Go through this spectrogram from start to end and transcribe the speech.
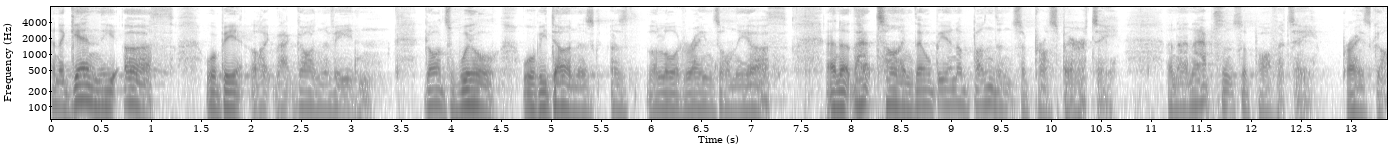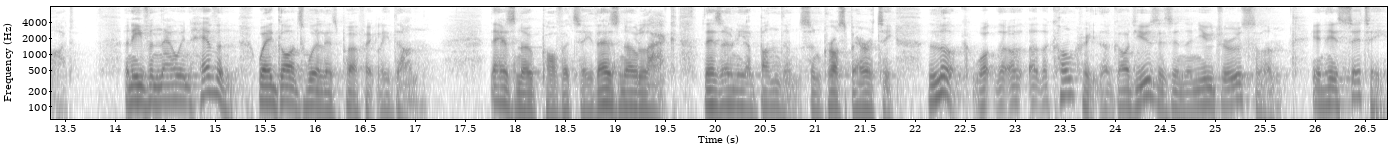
And again, the earth will be like that Garden of Eden. God's will will be done as, as the Lord reigns on the earth. And at that time, there will be an abundance of prosperity and an absence of poverty. Praise God. And even now in heaven, where God's will is perfectly done, there's no poverty, there's no lack, there's only abundance and prosperity. Look what the, uh, the concrete that God uses in the New Jerusalem, in his city.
